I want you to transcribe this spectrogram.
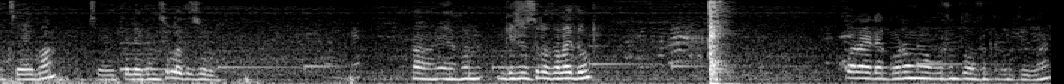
আচ্ছা এখন? আচ্ছা তাহলে এখন চলাতে চলো। হ্যাঁ এখন গ্যাসের চুলা চালাই দাও। কড়াইটা গরম হওয়া পর্যন্ত অপেক্ষা করতে হবে হ্যাঁ?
